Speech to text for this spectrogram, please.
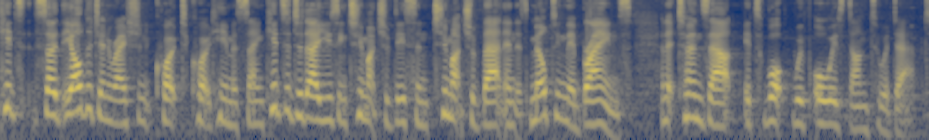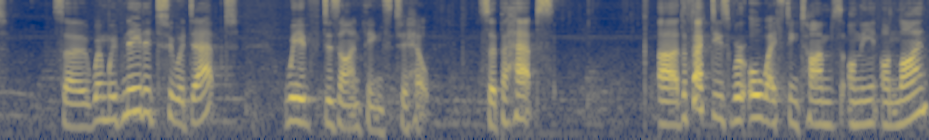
kids, so the older generation, quote to quote him, is saying kids are today using too much of this and too much of that, and it's melting their brains. And it turns out it's what we've always done to adapt. So when we've needed to adapt, we've designed things to help. So perhaps uh, the fact is we're all wasting times on the online.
